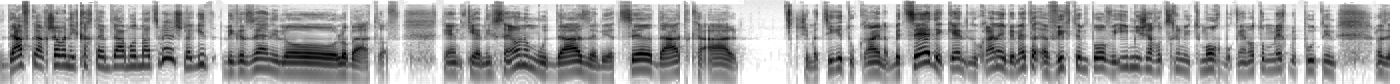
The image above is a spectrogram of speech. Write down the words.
ודווקא עכשיו אני אקח את העמדה המאוד מעצבנת של להגיד, בגלל זה אני לא, לא באטרף, כן? כי הניסיון המודע הזה לייצר דעת קהל, שמציג את אוקראינה, בצדק, כן, אוקראינה היא באמת הוויקטים פה, והיא מי שאנחנו צריכים לתמוך בו, כן, לא תומך בפוטין, לא זה,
